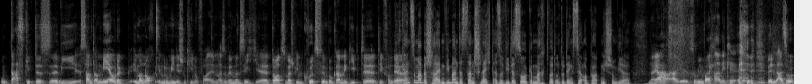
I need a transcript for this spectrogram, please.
Und das gibt es äh, wie Sand am Meer oder immer noch im rumänischen Kino vor allem. Also wenn man sich äh, dort zum Beispiel in Kurzfilmprogramme gibt, äh, die von der... Ja, kannst du mal beschreiben, wie man das dann schlecht, also wie das so gemacht wird und du denkst dir, oh Gott, nicht schon wieder. Naja, äh, so wie bei Haneke. wenn, also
